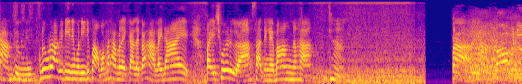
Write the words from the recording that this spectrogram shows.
ถามถึงเรื่องราวดีๆในวันนี้ดีกว่าว่ามาทำอะไรกันแล้วก็หารายได้ ไปช่วยเหลือสัตว์ยังไงบ้างนะคะค่ะค่ะ ค่ะก็วันนี้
